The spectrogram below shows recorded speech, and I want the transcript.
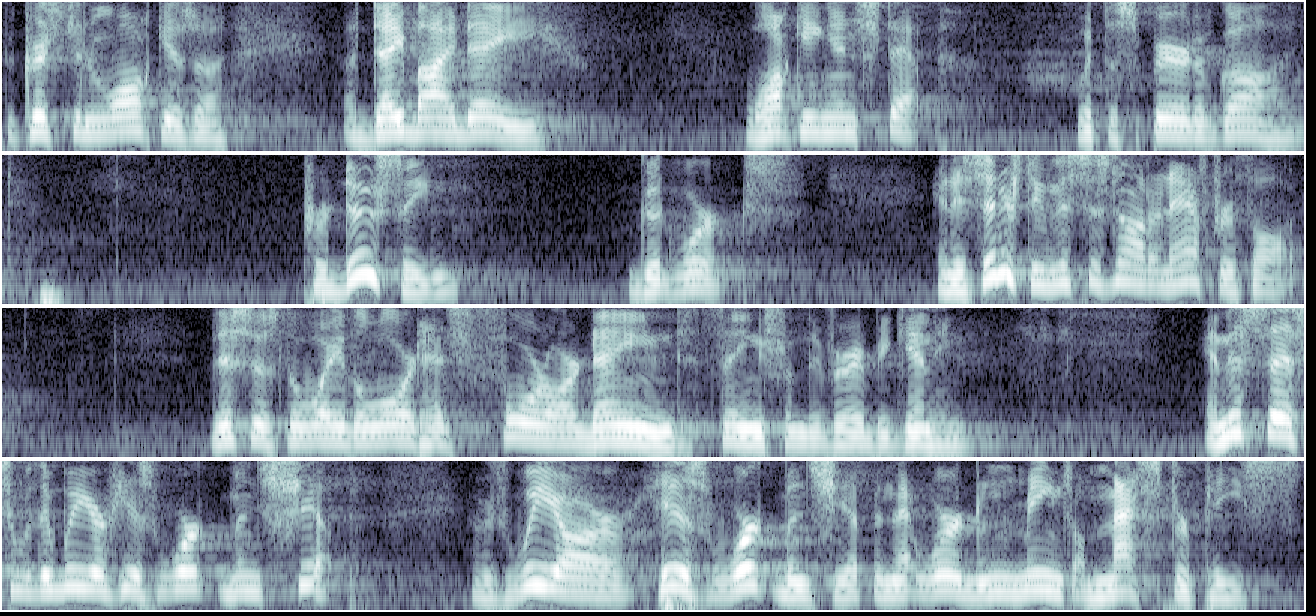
The Christian walk is a, a day by day walking in step with the Spirit of God producing good works. And it's interesting, this is not an afterthought. This is the way the Lord has foreordained things from the very beginning. And this says that we are His workmanship. We are His workmanship, and that word means a masterpiece,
